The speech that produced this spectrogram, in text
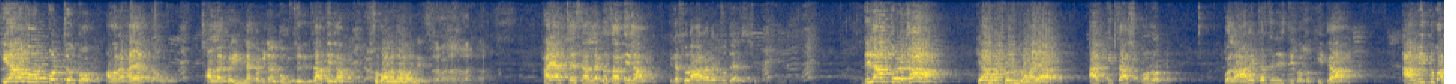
কিয়ামত পর্যন্ত আমার হায়াত দাও আল্লাহ কয় ইন্নাকা মিনাল মুনজির যা দিলাম সুবহানাল্লাহ বলে হায়াত চাইছে আল্লাহকে যা দিলাম এটা সূরা আরাফের মধ্যে আসছে। দিলাম তোরে যা কিয়ামত পর্যন্ত হায়াত আর কি চাস বলো? বলে আরেকটা জিনিস দিব তো কিটা আমি তোমার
